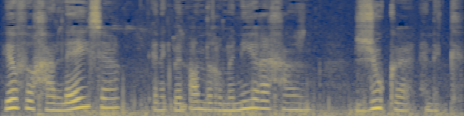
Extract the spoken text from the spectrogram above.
heel veel gaan lezen en ik ben andere manieren gaan zoeken. En ik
